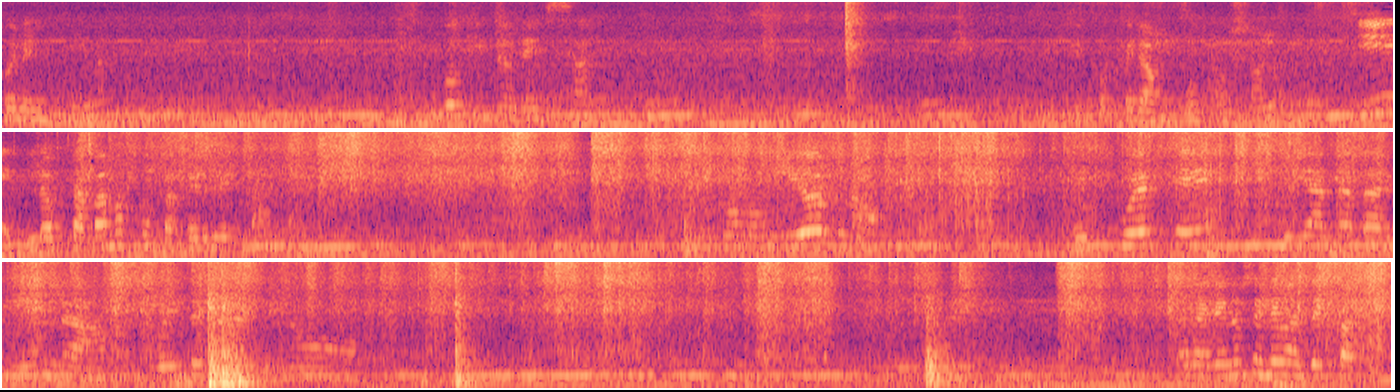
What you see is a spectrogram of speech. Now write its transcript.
por encima, poquito de sal. Cogerá un poco solo. Y los tapamos con papel de plata. Como mi horno es fuerte, voy a tapar bien la fuente para que no... Para que no se levante el papel.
